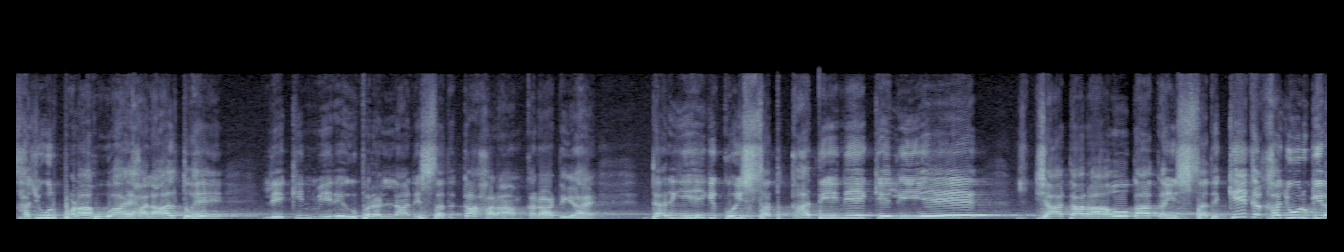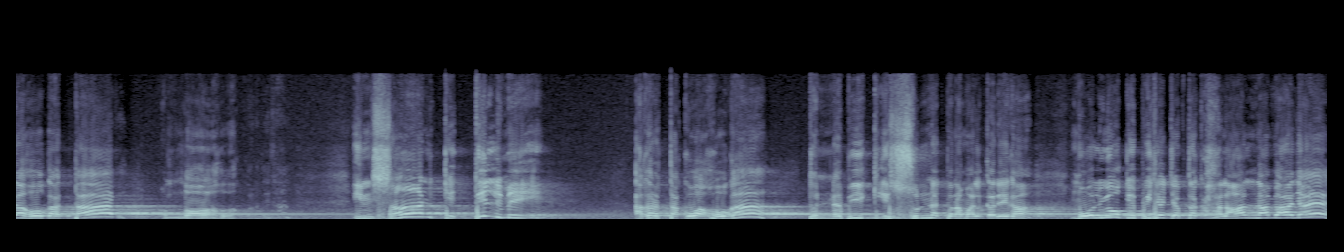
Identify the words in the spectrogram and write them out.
کھجور پڑا ہوا ہے، حلال تو ہے، لیکن میرے اوپر اللہ نے صدقہ حرام قرار دیا ہے۔ ڈر یہ ہے کہ کوئی صدقہ دینے کے لیے جاتا رہا ہوگا، کہیں صدقے کا کھجور گرا ہوگا تب اللہ اکبر دیکھا۔ انسان کے دل میں اگر تقوی ہوگا تو نبی کی سنت پر عمل کرے گا۔ مولیوں کے پیچھے جب تک حلال نہ آ جائے،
